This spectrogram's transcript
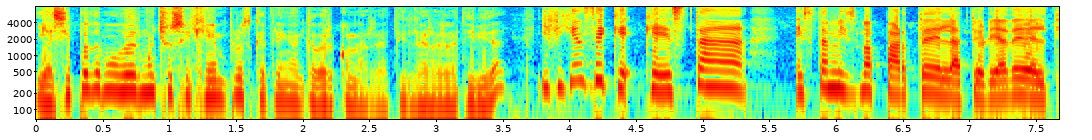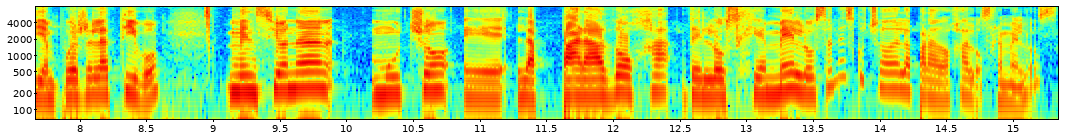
y así podemos ver muchos ejemplos que tengan que ver con la, la relatividad. Y fíjense que, que esta, esta misma parte de la teoría del tiempo es relativo, mencionan mucho eh, la paradoja de los gemelos. ¿Han escuchado de la paradoja de los gemelos?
